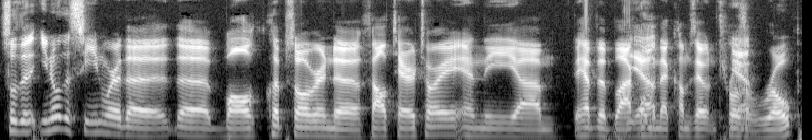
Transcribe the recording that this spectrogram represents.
So the you know the scene where the the ball clips over into foul territory, and the um, they have the black Yeah. woman that comes out and throws Yeah. a rope.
